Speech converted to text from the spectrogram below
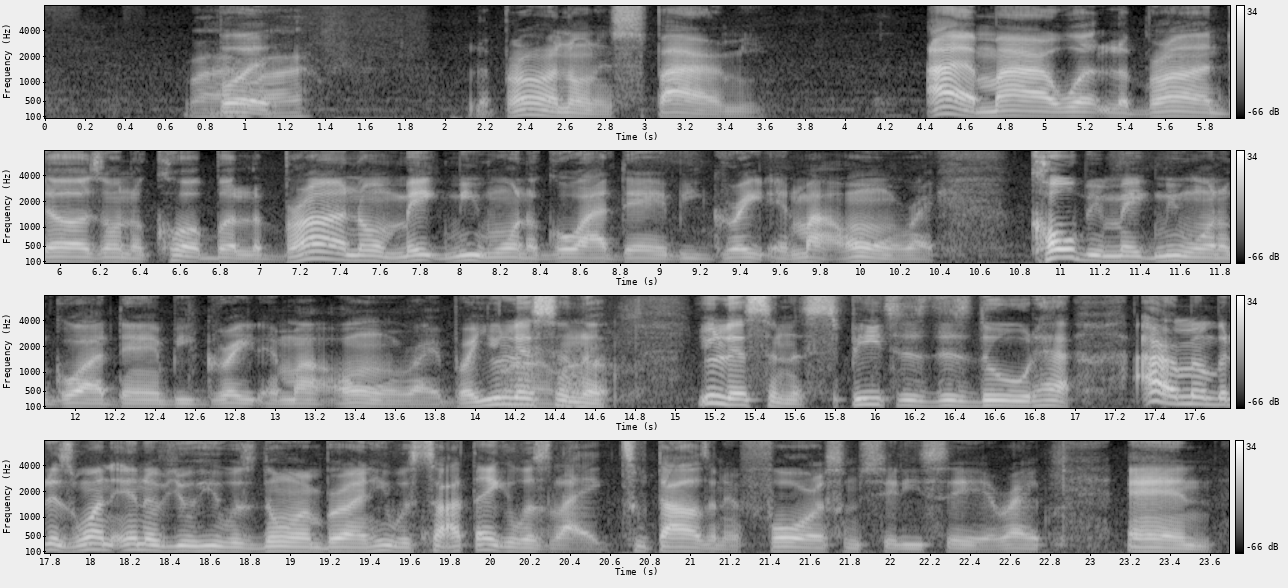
Right, But- right. LeBron don't inspire me. I admire what LeBron does on the court, but LeBron don't make me want to go out there and be great in my own right. Kobe make me want to go out there and be great in my own right. But you listen to you listen to speeches this dude had. I remember this one interview he was doing, bro, and he was I think it was like 2004 or some shit he said, right? And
